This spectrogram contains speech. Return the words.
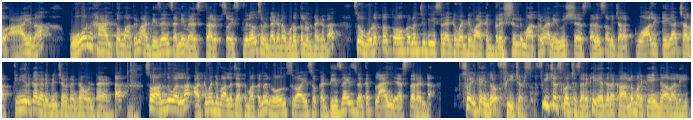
సో ఆయన ఓన్ హ్యాండ్తో మాత్రమే ఆ డిజైన్స్ అన్ని వేస్తారు. సో ఈ స్క్విరల్స్ ఉంటాయి కదా ఉడతలు ఉంటాయి కదా. సో ఉడత తోక నుంచి తీసినటువంటి వాటి బ్రష్లు మాత్రమే ఆయన యూజ్ చేస్తారు. సో అవి చాలా క్వాలిటీగా చాలా క్లియర్గా కనిపించే విధంగా ఉంటాయంట. సో అందువల్ల అటువంటి వాళ్ళ చేత మాత్రమే రోల్స్ రాయిస్ యొక్క డిజైన్స్ అయితే ప్లాన్ చేస్తారంట. సో ఇక ఇందులో ఫీచర్స్. ఫీచర్స్కి వచ్చేసరికి ఏదైనా కార్లో మనకి ఏం కావాలి?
